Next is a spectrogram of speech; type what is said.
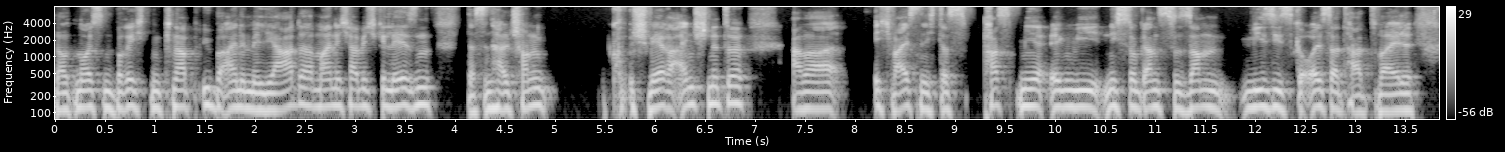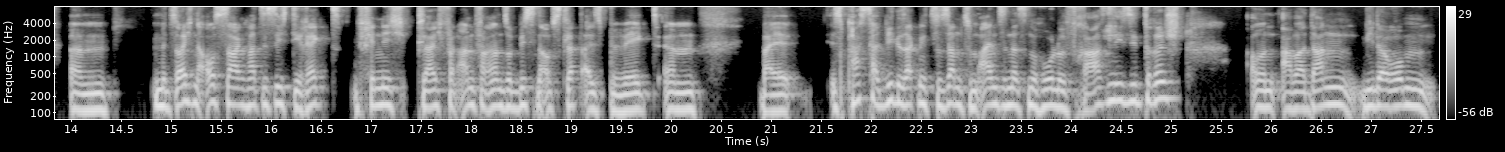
laut neuesten Berichten knapp über eine Milliarde, meine ich, habe ich gelesen. Das sind halt schon schwere Einschnitte, aber ich weiß nicht, das passt mir irgendwie nicht so ganz zusammen, wie sie es geäußert hat, weil ähm, mit solchen Aussagen hat sie sich direkt, finde ich, gleich von Anfang an so ein bisschen aufs Glatteis bewegt, ähm, weil es passt halt, wie gesagt, nicht zusammen. Zum einen sind das nur hohle Phrasen, die sie drischt, und, aber dann wiederum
